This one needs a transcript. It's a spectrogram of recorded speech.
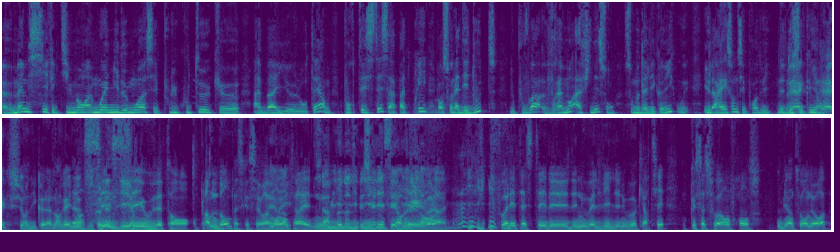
euh, même si effectivement un mois et demi, deux mois, c'est plus coûteux qu'un bail euh, long terme, pour tester, ça n'a pas de prix. Lorsqu'on a des doutes, de pouvoir vraiment affiner son, son modèle économique et la réaction de ses produits, de, de ses clients. Réaction, Nicolas Langagne, Alors, vous dire. c'est- vous êtes en, plein dedans parce que c'est vraiment Eh oui. l'intérêt. C'est un peu notre l'idée, spécialité c'est voilà. il, il faut aller tester des, des nouvelles villes, des nouveaux quartiers, que ça soit en France bientôt en Europe.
